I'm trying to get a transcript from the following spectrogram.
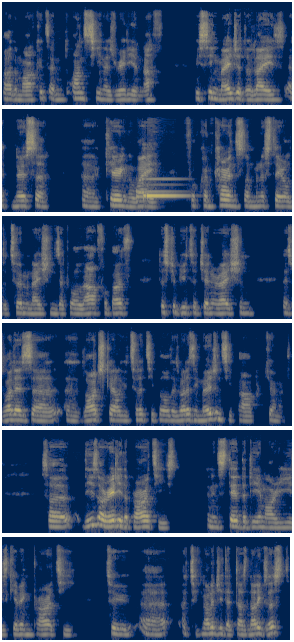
by the markets and aren't seen as ready enough. We're seeing major delays at NERSA uh, clearing the way for concurrence on ministerial determinations that will allow for both distributed generation as well as uh, large scale utility build as well as emergency power procurement. So these are really the priorities. And instead, the DMRE is giving priority to uh, a technology that does not exist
